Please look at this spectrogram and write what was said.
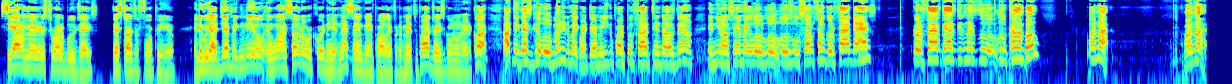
Seattle Mariners, Toronto Blue Jays. That starts at 4 p.m. And then we got Jeff McNeil and Juan Soto recording a hit in that same game parlay for the Mets and Padres going on 8 o'clock. I think that's a good little money to make right there. I mean, you could probably put five, ten dollars down and, you know what I'm saying, make a little, little, little, little something, something. Go to five guys. Go to five guys, get a nice little, little combo. Why not? Why not?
